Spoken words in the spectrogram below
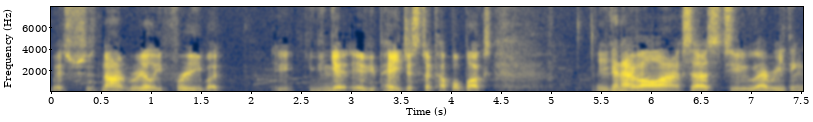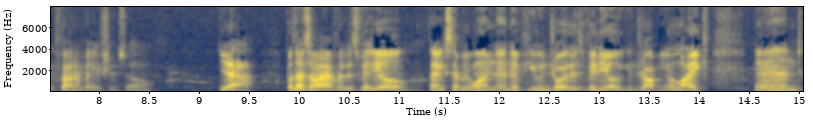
which is not really free, but you, can get, if you pay just a couple bucks, you can have all access to everything Funimation, so, yeah. But that's all I have for this video. Thanks everyone, and if you enjoy this video, you can drop me a like, and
